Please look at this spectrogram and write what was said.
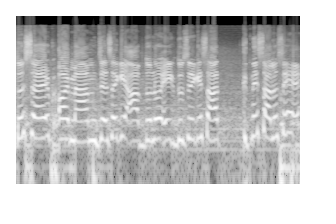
तो सर और मैम जैसा कि आप दोनों एक दूसरे के साथ कितने सालों से हैं?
